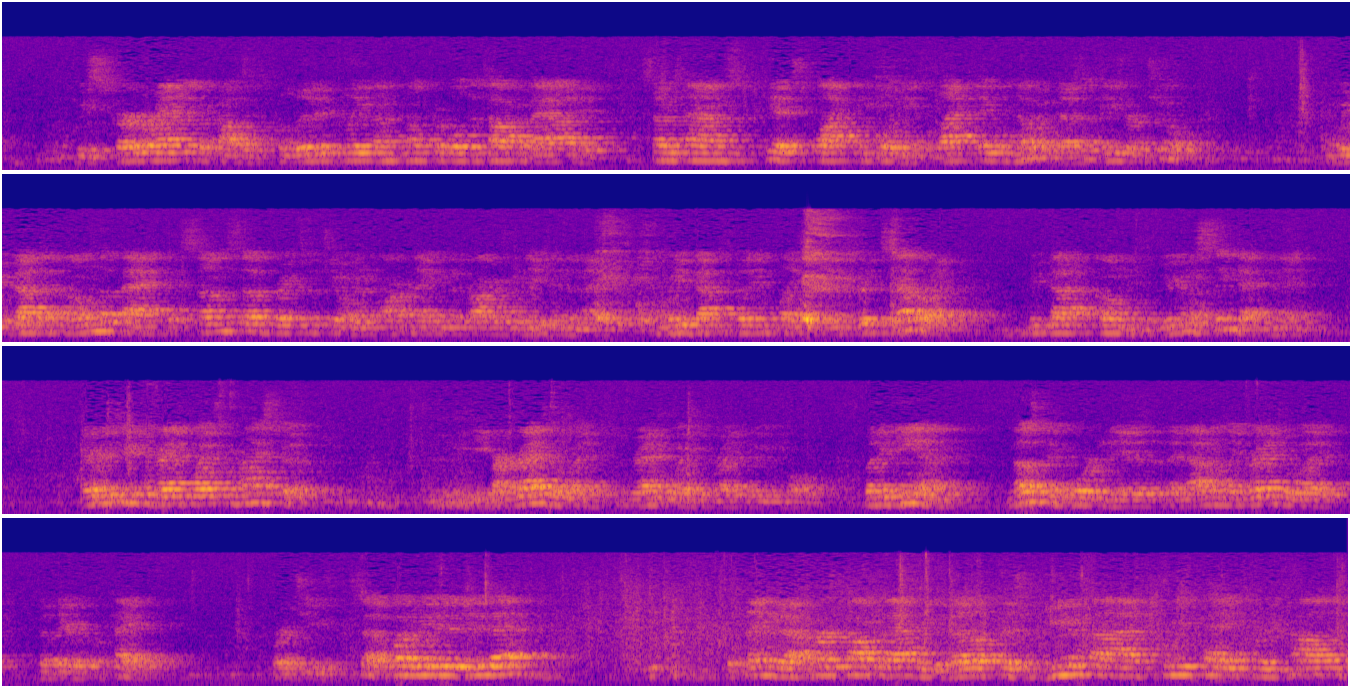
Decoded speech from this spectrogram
We skirt around it because it's politically uncomfortable to talk about. It sometimes hits black people against black people. No, it doesn't. These are children. And we've got to own the some subgroups of children aren't making the progress we need them to make, and we've got to put in place things to accelerate. We've got to own it. You're going to see that in a minute. Every student graduates from high school. We keep our graduation, graduation rate moving forward. But again, most important is that they not only graduate, but they're prepared for achievement. So what do we do to do that? The thing that I first talked about, we developed this unified pre-K through college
